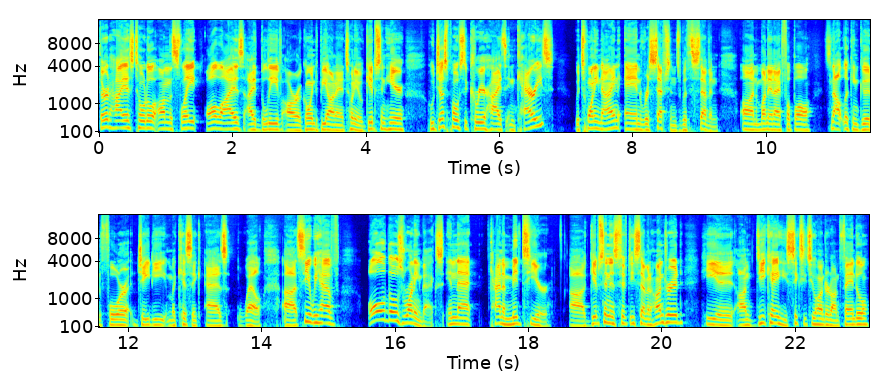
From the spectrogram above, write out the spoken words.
third highest total on the slate. All eyes, I believe, are going to be on Antonio Gibson here, who just posted career highs in carries with 29 and receptions with seven on Monday Night Football. It's not looking good for JD McKissic as well. Uh, Sia, we have all those running backs in that kind of mid tier. Uh, Gibson is 5,700. He uh, on DK, he's 6,200 on FanDuel.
